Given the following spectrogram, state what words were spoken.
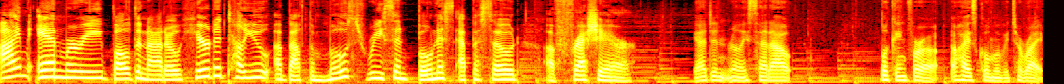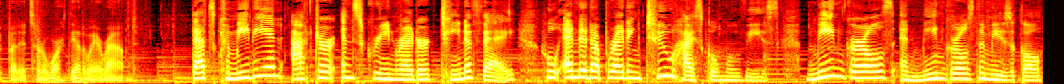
I'm Ann Marie Baldonado here to tell you about the most recent bonus episode of Fresh Air. I didn't really set out looking for a, a high school movie to write, but it sort of worked the other way around. That's comedian, actor, and screenwriter Tina Fey, who ended up writing two high school movies, Mean Girls and Mean Girls the Musical,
